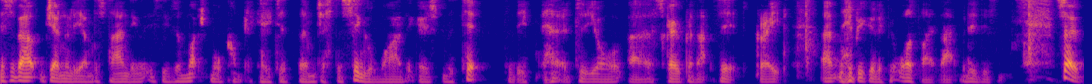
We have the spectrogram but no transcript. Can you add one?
it's about generally understanding that these things are much more complicated than just a single wire that goes from the tip to the uh, to your uh, scope, and that's it. Great. Um, it'd be good if it was like that, but it isn't. So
